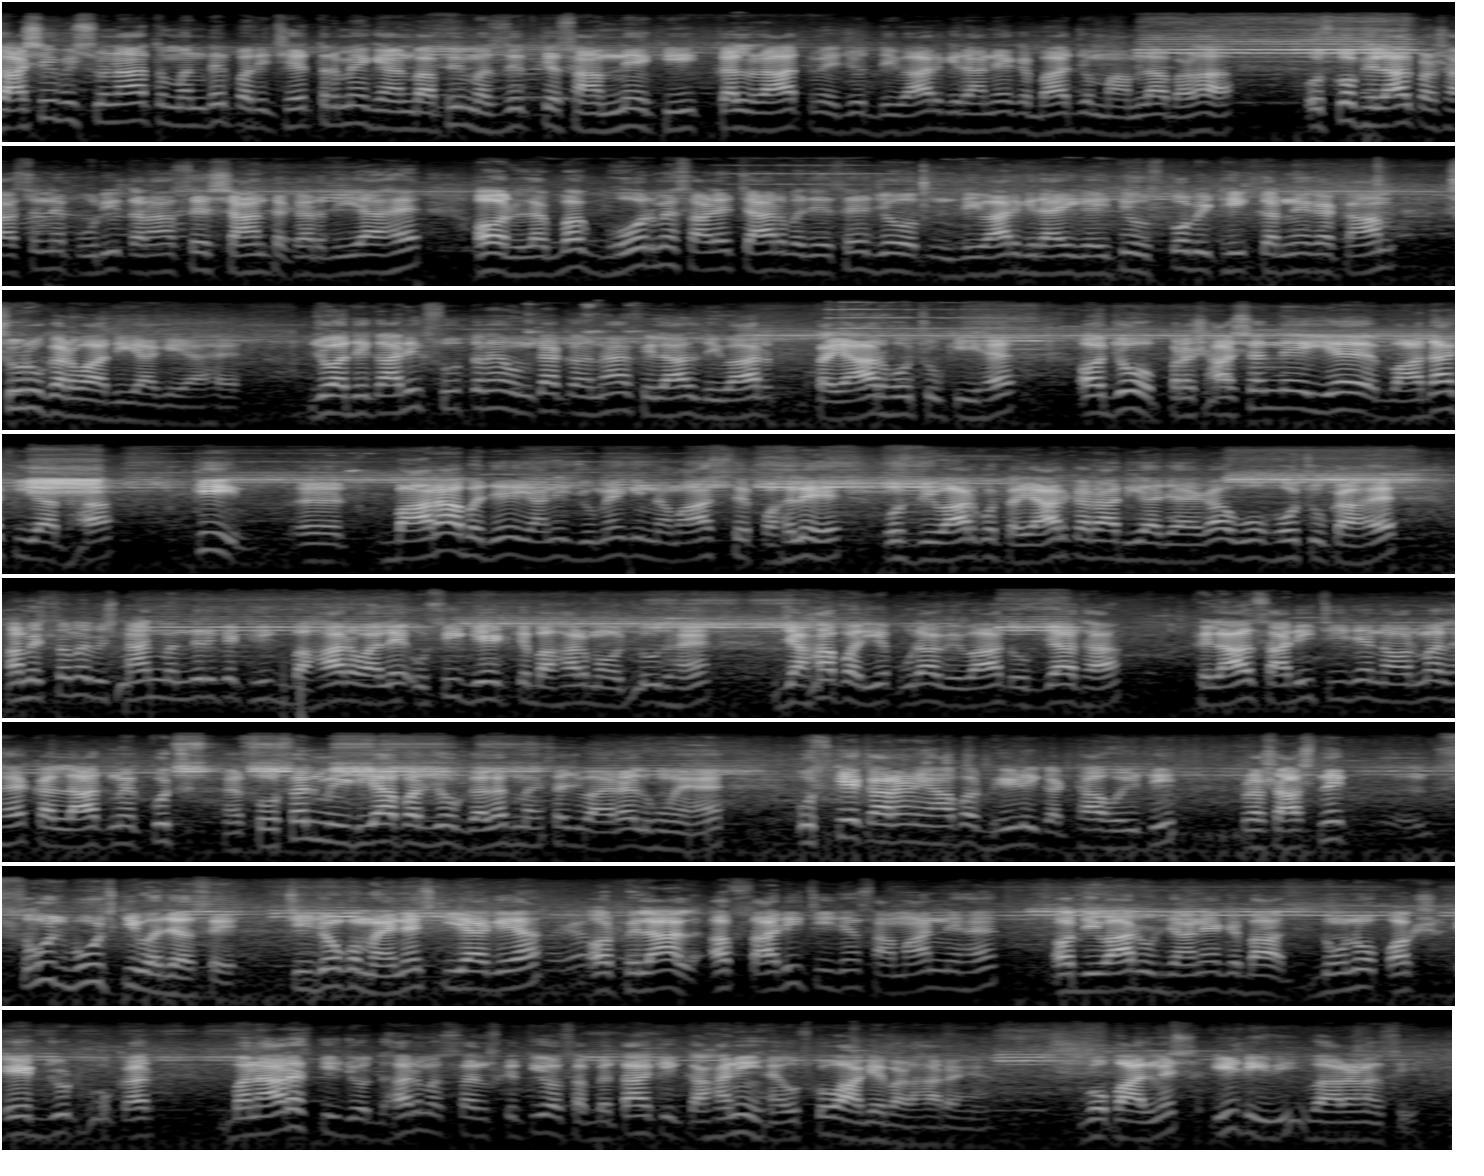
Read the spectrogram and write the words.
काशी विश्वनाथ मंदिर परिक्षेत्र में ज्ञानवापी मस्जिद के सामने की कल रात में जो दीवार गिराने के बाद जो मामला बढ़ा, उसको फ़िलहाल प्रशासन ने पूरी तरह से शांत कर दिया है और लगभग भोर में साढ़े चार बजे से जो दीवार गिराई गई थी, उसको भी ठीक करने का काम शुरू करवा दिया गया है। जो आधिकारिक सूत्र हैं, उनका कहना है, फ़िलहाल दीवार तैयार हो चुकी है और जो प्रशासन ने यह वादा किया था कि 12 बजे यानी जुमे की नमाज़ से पहले उस दीवार को तैयार करा दिया जाएगा, वो हो चुका है। हम इस समय विश्वनाथ मंदिर के ठीक बाहर वाले उसी गेट के बाहर मौजूद हैं, जहाँ पर ये पूरा विवाद उपजा था। फ़िलहाल सारी चीज़ें नॉर्मल है, कल रात में कुछ सोशल मीडिया पर जो गलत मैसेज वायरल हुए हैं, उसके कारण यहाँ पर भीड़ इकट्ठा हुई थी। प्रशासनिक सूझबूझ की वजह से चीज़ों को मैनेज किया गया और फ़िलहाल अब सारी चीज़ें सामान्य हैं और दीवार उठ जाने के बाद दोनों पक्ष एकजुट होकर बनारस की जो धर्म, संस्कृति और सभ्यता की कहानी है, उसको आगे बढ़ा रहे हैं। गोपाल मिश्र ईटीवी वाराणसी।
